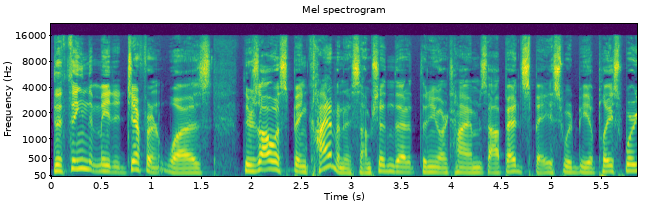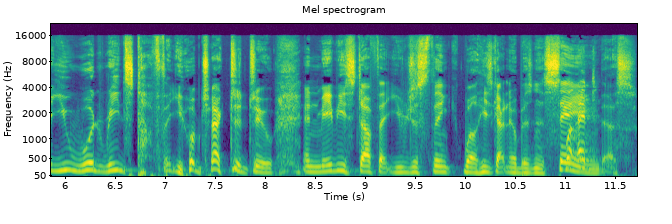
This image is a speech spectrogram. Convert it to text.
The thing that made it different was there's always been kind of an assumption that the New York Times op-ed space would be a place where you would read stuff that you objected to, and maybe stuff that you just think, well, he's got no business saying well, and, this.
